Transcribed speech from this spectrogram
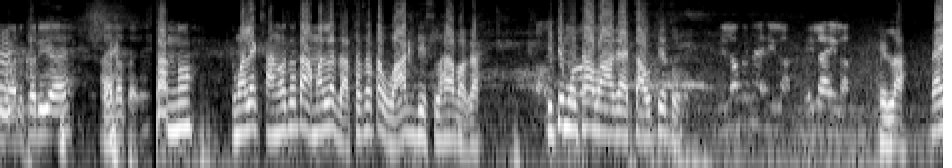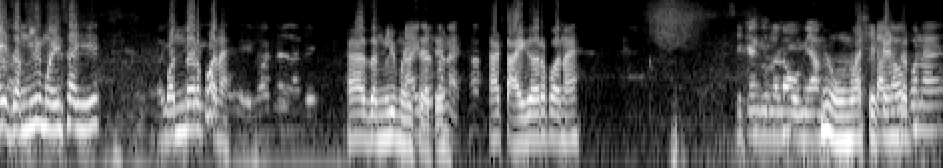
वारकरी आहे. मित्रांनो तुम्हाला एक सांगत होतं आम्हाला जाता जाता वाघ दिसला हा बघा. किती मोठा वाघ आहे चावते तो. हेला पण आहे हेला. हेला हेला. हेला. नाही जंगली म्हैस आहे ही. बंदर पण आहे. हा जंगली म्हैस आहे ते. हा. टायगर पण आहे. उमा तलाव शेकंद पण आहे.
